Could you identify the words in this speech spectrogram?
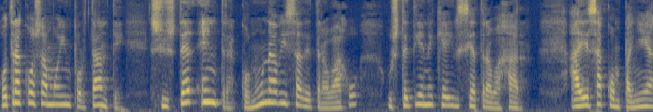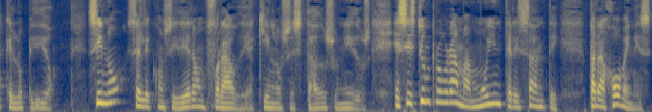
Otra cosa muy importante, si usted entra con una visa de trabajo, usted tiene que irse a trabajar a esa compañía que lo pidió. Si no, se le considera un fraude aquí en los Estados Unidos. Existe un programa muy interesante para jóvenes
